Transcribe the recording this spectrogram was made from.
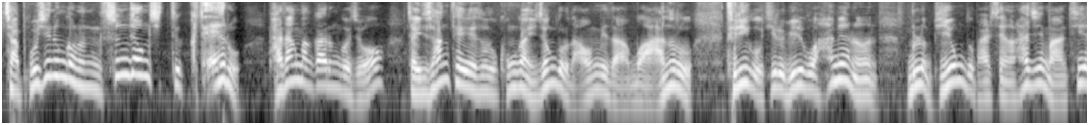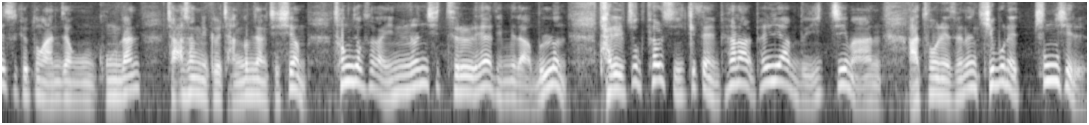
자, 보시는 거는 순정 시트 그대로 바닥만 깔은 거죠. 자, 이 상태에서 공간 이 정도로 나옵니다. 뭐 안으로 들이고 뒤로 밀고 하면은 물론 비용도 발생을 하지만 TS 교통안전공단 좌석 및 그 잠금장치 시험 성적서가 있는 시트를 해야 됩니다. 물론 다리를 쭉 펼 수 있기 때문에 편한 편리함도 있지만 아트원에서는 기본에 충실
